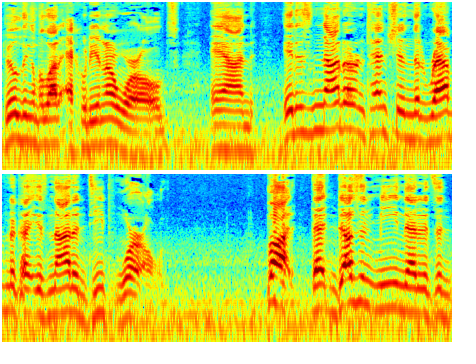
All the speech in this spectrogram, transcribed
building up a lot of equity in our worlds, and it is not our intention that Ravnica is not a deep world. But that doesn't mean that it's a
